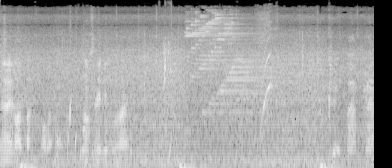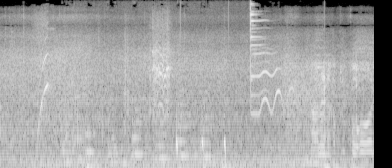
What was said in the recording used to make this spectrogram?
เออร้อนปะพอมาใส่ลองใส่ดิทุกท่าน คือปาพระเอาแล้วนะครับทุกคน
